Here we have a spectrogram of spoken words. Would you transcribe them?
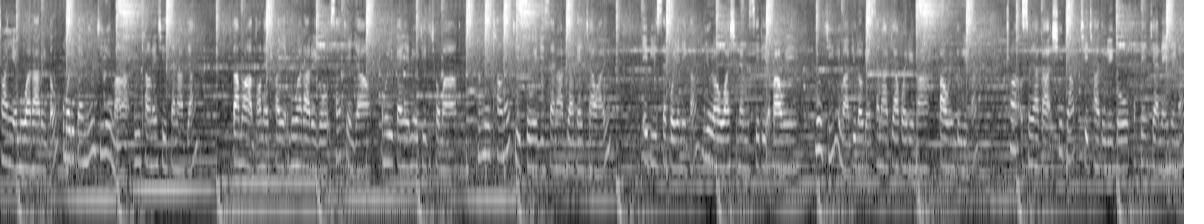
Trump ရဲ့မူဝါဒတွေသုံးအမေရိကန်မြို့ကြီးတွေမှာလူထောင်နဲ့ချီဆန္ဒပြသမ္မတဒေါ်နယ်ထရန့်ရဲ့မူဝါဒတွေကိုစန့်ကျင်ကြောင်းအမေရိကန်ရဲ့မြို့ကြီးတချို့မှာလူတွေထောင်နဲ့ချီစုဝေးပြီးဆန္ဒပြခဲ့ကြပါတယ်။ AB 19ရက်နေ့ကမြို့တော်ဝါရှင်တန်စီးတီးအပါအဝင်မြို့ကြီးတွေမှာပြုလုပ်တဲ့ဆန္ဒပြပွဲတွေမှာပါဝင်သူတွေကထရန့်အစိုးရကရှေ့ပြောင်းခြေချသူတွေကိုအသင်ကျန်နေနေတာ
